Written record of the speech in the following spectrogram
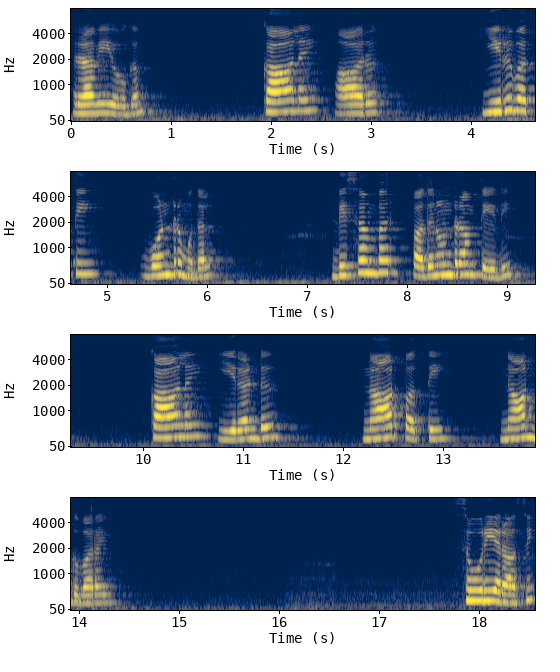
ரவியோகம் காலை ஆறு இருபத்தி ஒன்று முதல் டிசம்பர் பதினொன்றாம் தேதி காலை இரண்டு நாற்பத்தி நான்கு வரை. சூரிய ராசி.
